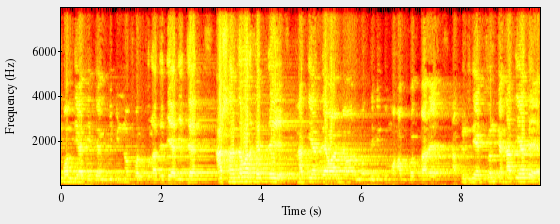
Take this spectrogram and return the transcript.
ফল দিয়া দিতেন, বিভিন্ন ফল ফুলাদি দিয়া দিতেন। আসা যাওয়ার ক্ষেত্রে হাতিয়া দেওয়া নেওয়ার মধ্যে কিন্তু মহাব্বত বাড়ে। আপনি যদি একজনকে হাতিয়া দেন,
